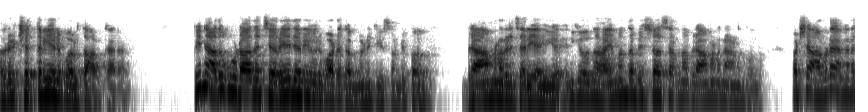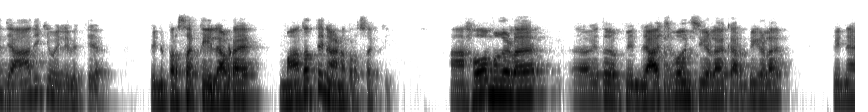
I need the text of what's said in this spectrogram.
അവർ ക്ഷത്രിയർ പോലത്തെ ആൾക്കാരാണ്. പിന്നെ അതുകൂടാതെ ചെറിയ ചെറിയ ഒരുപാട് കമ്മ്യൂണിറ്റീസ് ഉണ്ട്. ഇപ്പം ബ്രാഹ്മണർ ചെറിയ എനിക്ക് തോന്നുന്നു ഹൈമന്ത ബിശ്വാസ് ശർമ്മ ബ്രാഹ്മണനാണെന്ന് തോന്നുന്നു. പക്ഷെ അവിടെ അങ്ങനെ ജാതിക്ക് വലിയ വ്യത്യ പിന്നെ പ്രസക്തിയില്ല. അവിടെ മതത്തിനാണ് പ്രസക്തി. അഹോമുകൾ ഇത് പിന്നെ രാജ്ഭവൻസികൾ കർബികൾ പിന്നെ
